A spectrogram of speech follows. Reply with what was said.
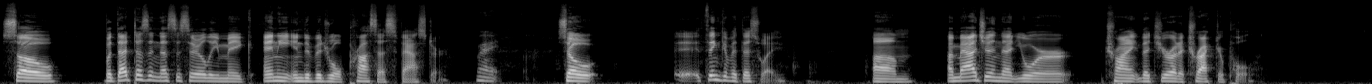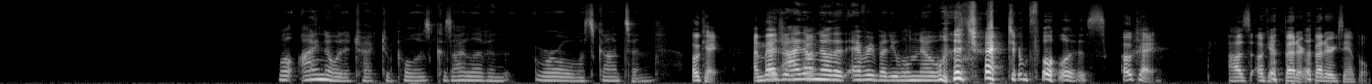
So, but that doesn't necessarily make any individual process faster. Right. So, eh, think of it this way. Um, imagine that you're trying that you're at a tractor pull. Well, I know what a tractor pull is because I live in rural Wisconsin. Okay, But imagine I don't uh, know that everybody will know what a tractor pull is. Okay, how's okay? Better, better example.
